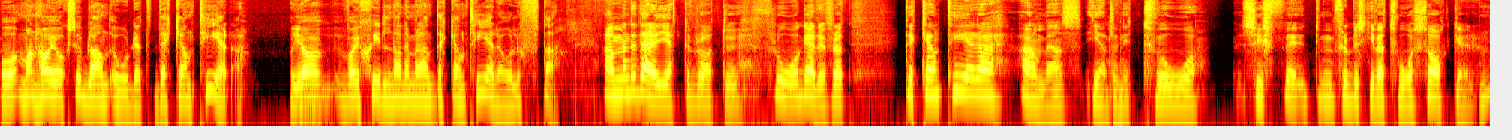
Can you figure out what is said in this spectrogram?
Och man har ju också ibland ordet dekantera. Och jag, mm. Vad är skillnaden mellan dekantera och lufta? Ja, men det där är jättebra att du frågade för att dekantera används egentligen i två syften, för att beskriva två saker. Mm.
